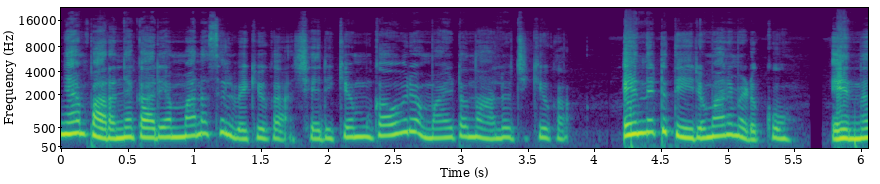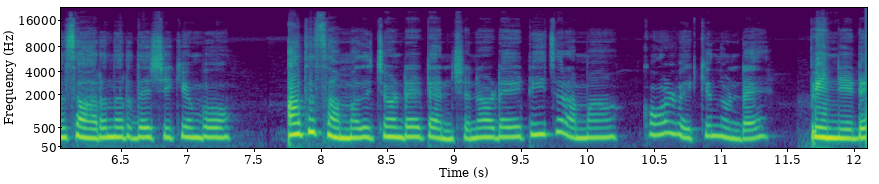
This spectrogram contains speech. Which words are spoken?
ഞാൻ പറഞ്ഞ കാര്യം മനസ്സിൽ വെക്കുക. ശരിക്കും ഗൗരവമായിട്ടൊന്ന് ആലോചിക്കുക. എന്നിട്ട് തീരുമാനമെടുക്കൂ. എന്ന് സാറ് നിർദ്ദേശിക്കുമ്പോൾ അത് സമ്മതിച്ചോണ്ട് ടെൻഷനോടെ ടീച്ചർ അമ്മ കോൾ വെക്കുന്നുണ്ടേ. പിന്നീട്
